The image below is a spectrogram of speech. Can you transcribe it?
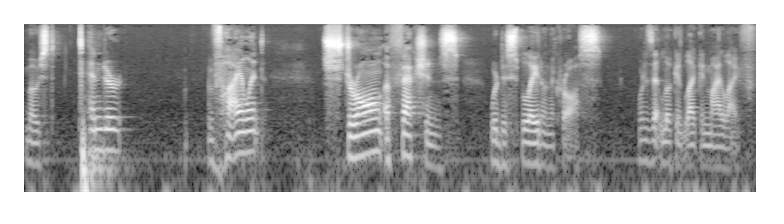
most tender, violent, strong affections were displayed on the cross. What does that look like in my life?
